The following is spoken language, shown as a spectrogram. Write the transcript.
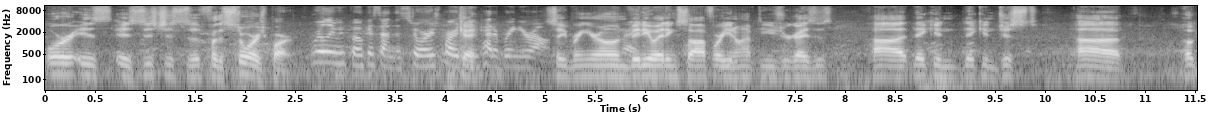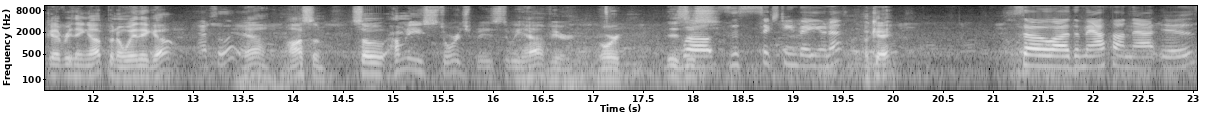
or is is this just for the storage part? Really, we focus on the storage part, so Okay. you kind of bring your own. So you bring your own Right. video editing software. You don't have to use your guys's. Uh, they can they can just uh, hook everything up and away they go. Absolutely. Yeah, awesome. So how many storage bays do we have here, or is Well, this this 16 bay unit. okay? So uh, the math on that is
